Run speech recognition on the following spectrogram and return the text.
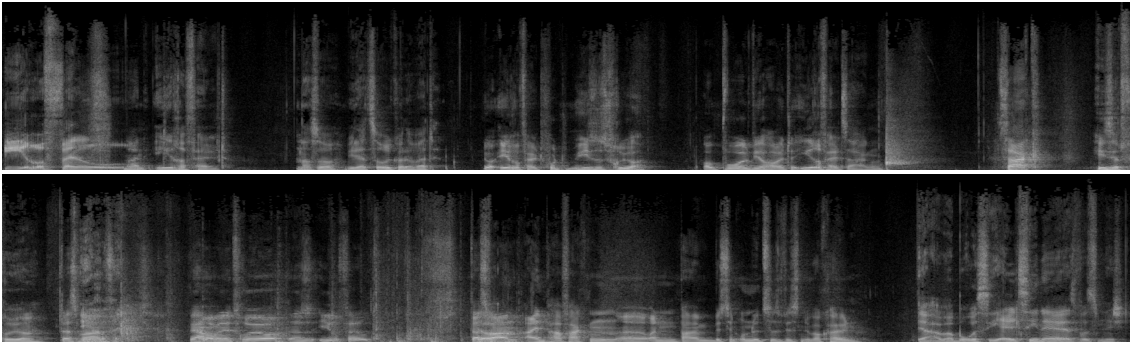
Ihrefeld. Nein, Ehrefeld. Ach so, wieder zurück oder was? Ja, Ehrefeld hieß es früher. Obwohl wir heute Ehrefeld sagen. Zack, Hieß es früher. Das waren. Ihrefeld. Wir haben aber nicht früher äh, Ihrefeld. Das Ja. waren ein paar Fakten äh, und ein paar ein bisschen unnützes Wissen über Köln. Ja, aber Boris Jelzin, ey, das wusste ich nicht.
